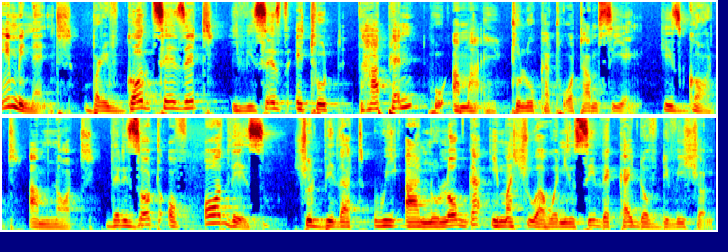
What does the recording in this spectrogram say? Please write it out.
imminent. But if God says it, if He says it would happen, who am I to look at what I'm seeing? He's God. I'm not. The result of all this should be that we are no longer immature when you see the kind of division.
